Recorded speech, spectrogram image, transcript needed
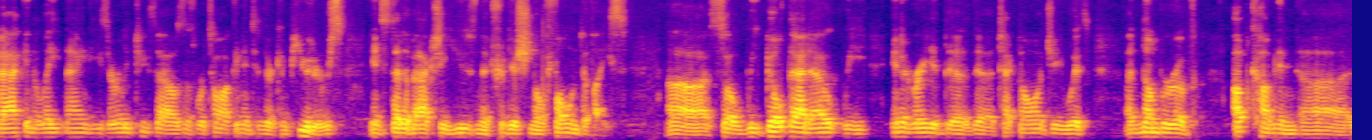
back in the late 90s, early 2000s were talking into their computers instead of actually using a traditional phone device. Uh, so we built that out. We integrated the, the technology with a number of upcoming uh,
